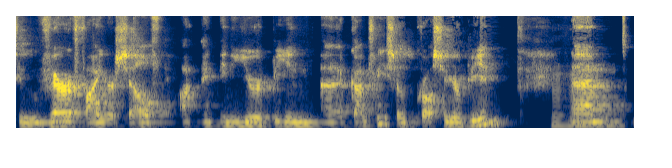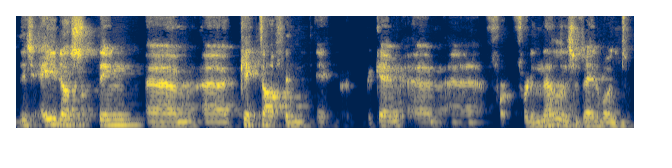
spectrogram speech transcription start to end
to verify yourself uh, in, in a European uh, country, so cross European. Mm-hmm. Um, this eIDAS thing um, uh, kicked off and it became um, uh, for, for the Netherlands available in t-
